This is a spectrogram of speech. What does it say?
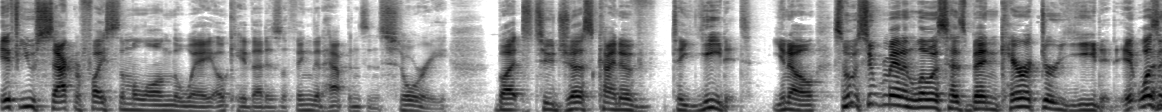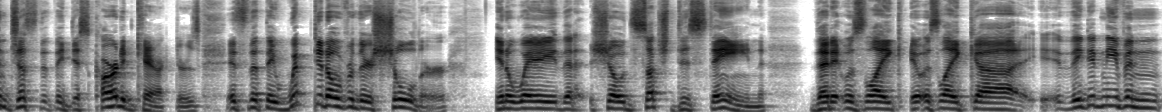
if you sacrifice them along the way, okay, that is a thing that happens in story, but to just kind of to yeet it you know, Superman and Lois has been character yeeted. It wasn't just that they discarded characters, it's that they whipped it over their shoulder in a way that showed such disdain that it was like it was like uh, they didn't even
